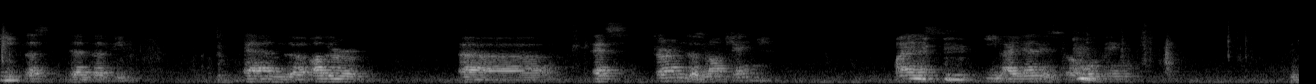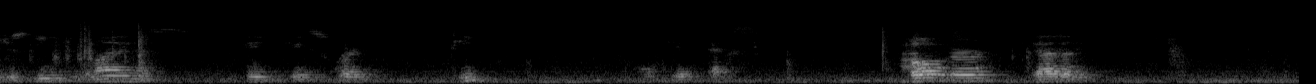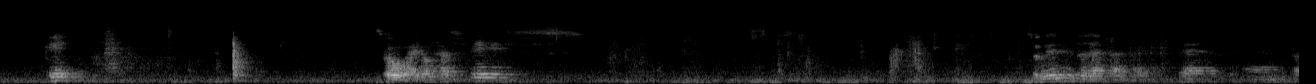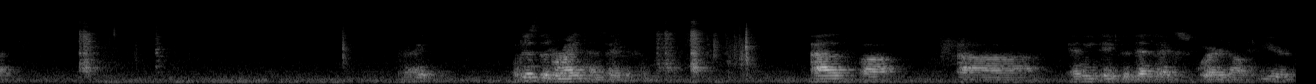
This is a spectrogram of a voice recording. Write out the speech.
t plus delta t. And the other uh, s term does not change. Minus e i n is the whole thing which is e to the minus a k squared t k x over t. Okay. So I don't have space. So this is the left hand side, left hand side. right? What is the right hand side difference? Alpha, uh, and we take the delta x squared out here.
